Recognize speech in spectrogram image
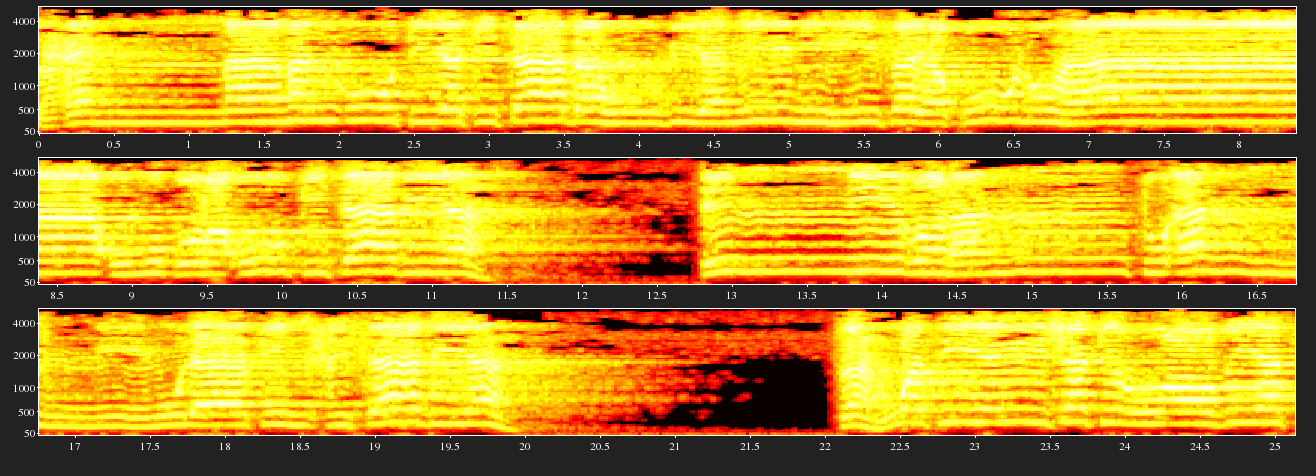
فَأَمَّا مَنْ أُوتِيَ كِتَابَهُ بِيَمِينِهِ فَيَقُولُ هَاؤُمُ اقْرَءُوا كِتَابِيَهْ. إِنِّي ظَنَنتُ أَنِّي مُلَاقٍ حِسَابِيَهْ. فَهُوَ فِي عِيشَةٍ رَاضِيَةٍ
